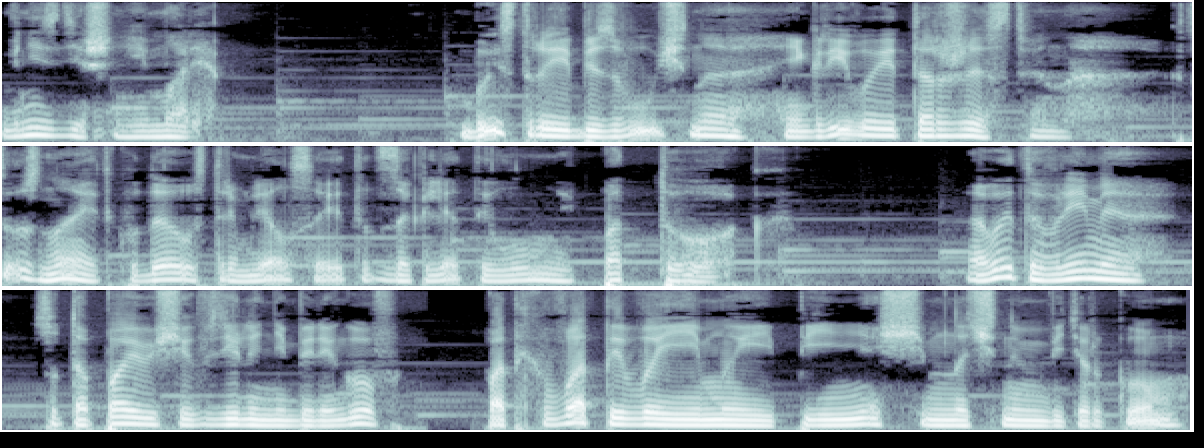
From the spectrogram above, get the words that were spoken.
в нездешние моря. Быстро и беззвучно, игриво и торжественно. Кто знает, куда устремлялся этот заклятый лунный поток. А в это время с утопающих в зелени берегов, подхватываемые пьянящим ночным ветерком,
